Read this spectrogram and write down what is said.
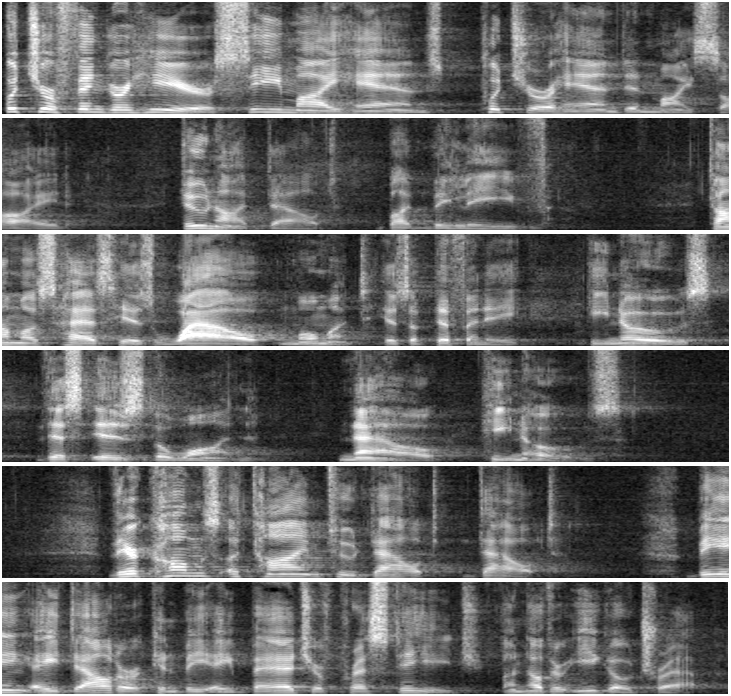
Put your finger here, see my hands, put your hand in my side. Do not doubt, but believe. Thomas has his wow moment, his epiphany. He knows this is the one. Now he knows. There comes a time to doubt doubt. Being a doubter can be a badge of prestige, another ego trap.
